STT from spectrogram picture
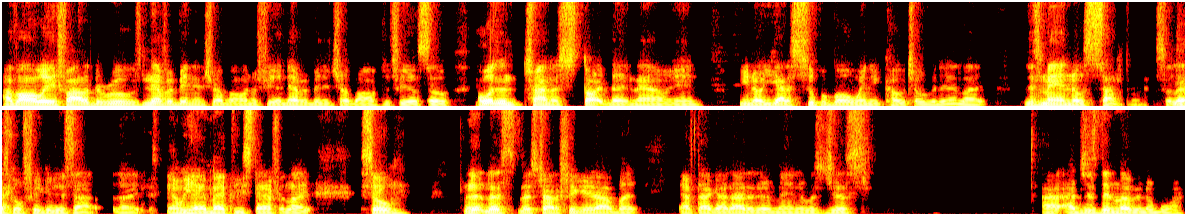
I've always followed the rules, never been in trouble on the field, never been in trouble off the field. So I wasn't trying to start that now. And you know, you got a Super Bowl winning coach over there. Like this man knows something. So let's right. go figure this out. Like, and we had Matthew Stafford. Like, so let's let's try to figure it out. But after I got out of there, man, it was just I, I just didn't love it no more.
